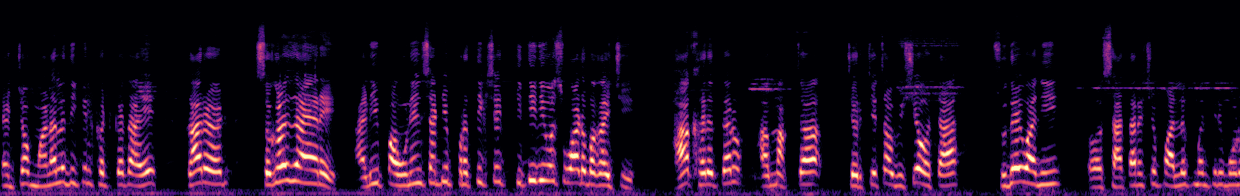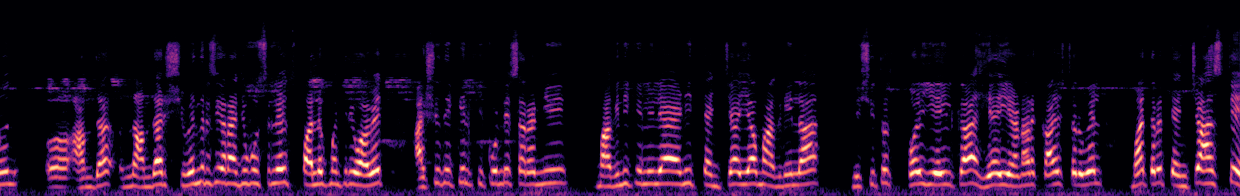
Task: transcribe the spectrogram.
त्यांच्या मनाला देखील खटकत आहे. कारण सगळं जाणार आहे आणि पाहुण्यांसाठी प्रतीक्षेत किती दिवस वाट बघायची? हा खरं तर हा मागचा चर्चेचा विषय होता. सुदैवानी अ, साताऱ्याचे पालकमंत्री म्हणून आमदार आमदार शिवेंद्रसिंह राजे भोसलेच पालकमंत्री व्हावेत अशी देखील तिकोंडे सरांनी मागणी केलेली आहे आणि त्यांच्या या मागणीला निश्चितच फळ येईल का हे येणार काळ ठरवेल मात्र त्यांच्या हस्ते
